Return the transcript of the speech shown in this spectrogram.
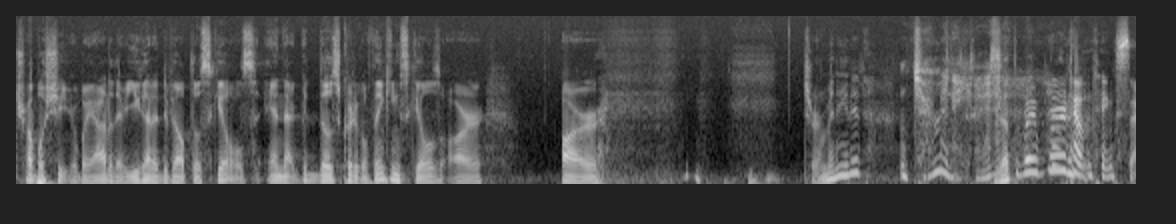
troubleshoot your way out of there. You got to develop those skills, and that those critical thinking skills are are germinated. Terminated. Is that the right word? I don't think so.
